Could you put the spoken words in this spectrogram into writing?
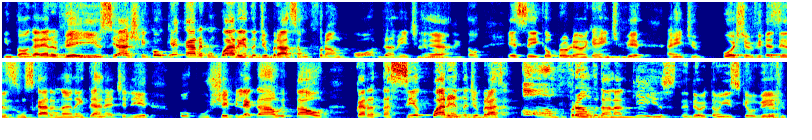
Então a galera vê isso e acha que qualquer cara com 40 de braço é um frango. Pô, obviamente que é. não. Então, esse aí que é o problema que a gente vê. A gente, poxa, vê às vezes uns caras na, na, internet ali, pô, com shape legal e tal, o cara tá seco, 40 de braço, pô, um frango danado. Que isso, entendeu? Então, isso que eu vejo. É.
